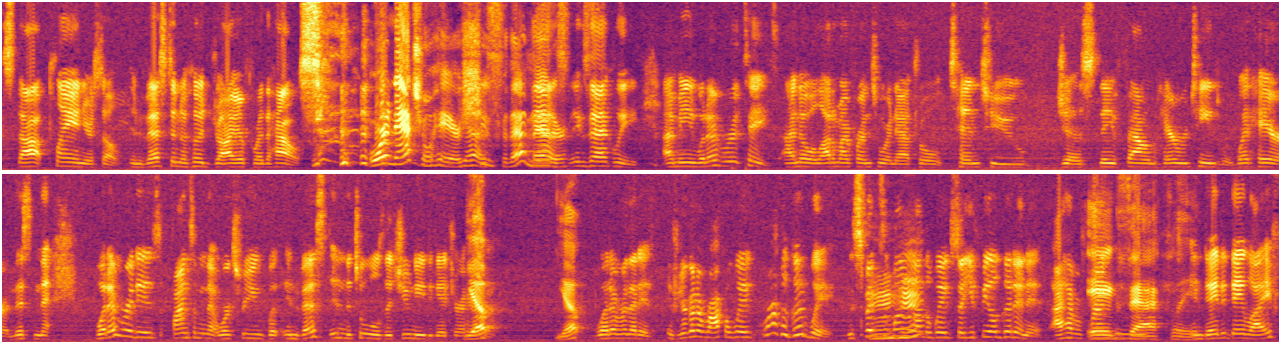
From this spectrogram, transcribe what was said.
stop playing yourself. Invest in a hood dryer for the house. or natural hair, Yes. shoot, for that matter. Yes, exactly. I mean, whatever it takes. I know a lot of my friends who are natural tend to just they've found hair routines with wet hair and this and that. Whatever it is, find something that works for you, but invest in the tools that you need to get your hair Yep. Yep. Whatever that is. If you're gonna rock a wig, rock a good wig. Spend some money Mhm. on the wig so you feel good in it. I have a friend who, Exactly. in day to day life,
